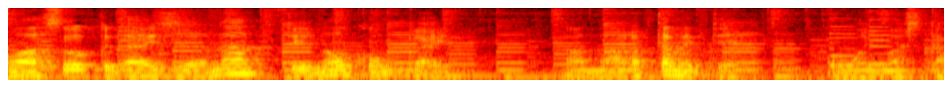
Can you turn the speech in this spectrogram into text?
はすごく大事だなっていうのを今回あの改めて思いました。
